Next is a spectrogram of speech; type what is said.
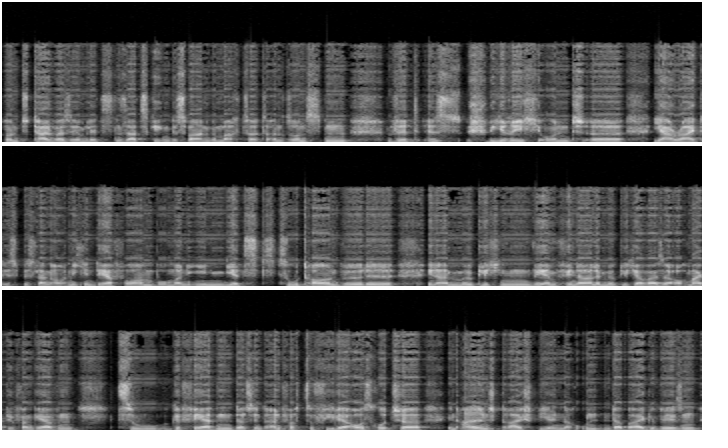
und teilweise im letzten Satz gegen das Deswan gemacht hat. Ansonsten wird es schwierig und äh, ja, Wright ist bislang auch nicht in der Form, wo man ihm jetzt zutrauen würde, in einem möglichen WM-Finale möglicherweise auch Michael van Gerven zu gefährden. Da sind einfach zu viele Ausrutscher in allen drei Spielen nach unten dabei gewesen.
